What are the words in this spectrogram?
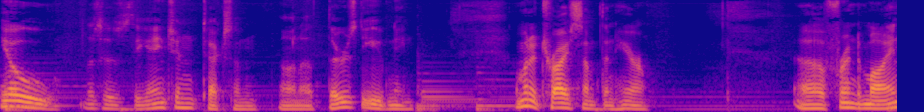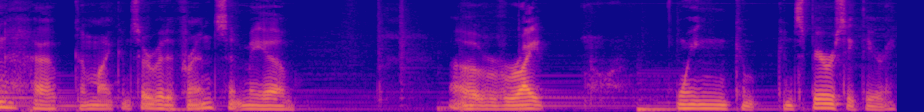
Yo, this is the Ancient Texan on a Thursday evening. I'm going to try something here. A friend of mine, uh, my conservative friend, sent me a, a right wing com- conspiracy theory.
